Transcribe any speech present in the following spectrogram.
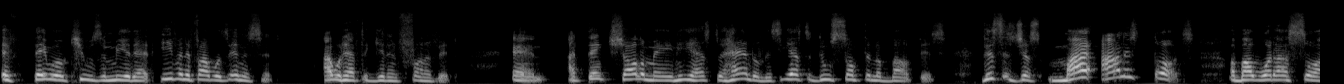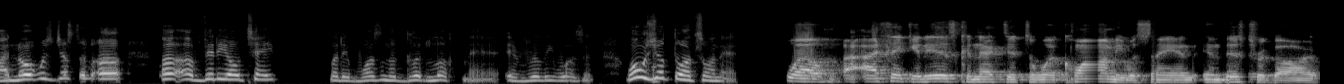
if they were accusing me of that. Even if I was innocent, I would have to get in front of it. And I think Charlamagne, he has to handle this. He has to do something about this. This is just my honest thoughts about what I saw. I know it was just a, a, a videotape, but it wasn't a good look, man. It really wasn't. What was your thoughts on that? Well, I think it is connected to what Kwame was saying in this regard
